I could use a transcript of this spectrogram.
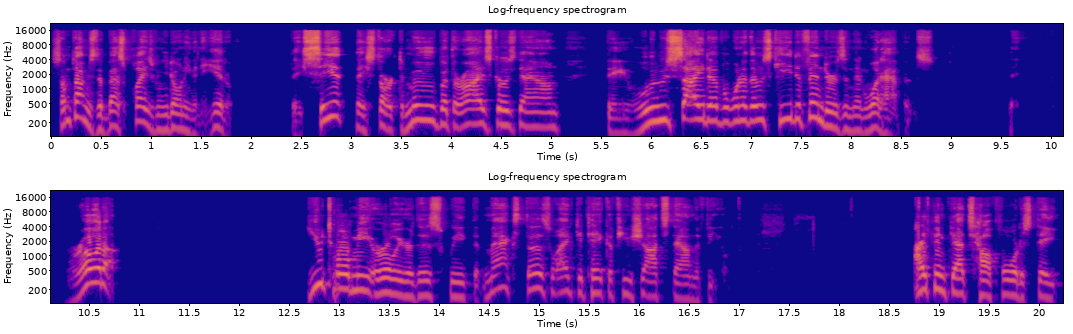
Sometimes the best plays when you don't even hit them. They see it, they start to move, but their eyes goes down. They lose sight of one of those key defenders, and then what happens? They throw it up. You told me earlier this week that Max does like to take a few shots down the field. I think that's how Florida State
